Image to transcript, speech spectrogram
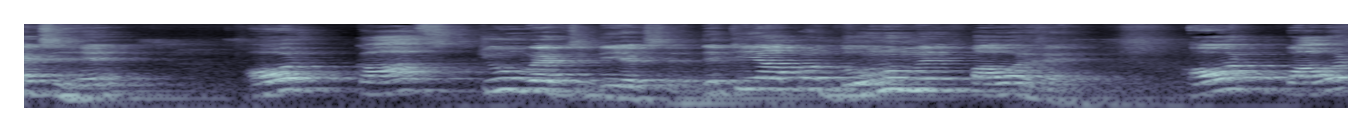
x है और cos cube x d x है। देखिए यहाँ पर दोनों में पावर है और पावर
